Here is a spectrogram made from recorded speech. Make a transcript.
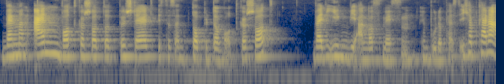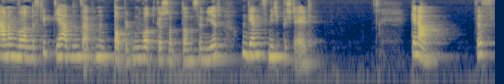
Wenn man einen Wodka-Shot dort bestellt, ist das ein doppelter Wodka-Shot, weil die irgendwie anders messen in Budapest. Ich habe keine Ahnung, woran das liegt. Die hat uns einfach einen doppelten Wodka-Shot dann serviert und wir haben es nicht bestellt. Genau. Das,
